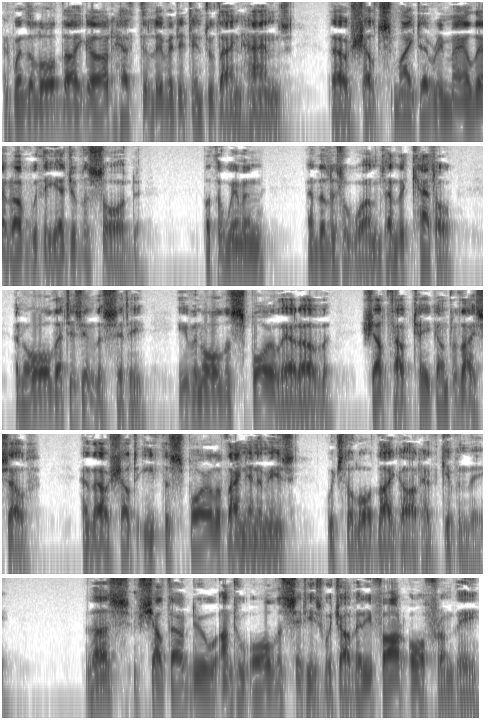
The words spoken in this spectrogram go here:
And when the Lord thy God hath delivered it into thine hands, thou shalt smite every male thereof with the edge of the sword. But the women, and the little ones, and the cattle, and all that is in the city, even all the spoil thereof, shalt thou take unto thyself, and thou shalt eat the spoil of thine enemies, which the Lord thy God hath given thee. Thus shalt thou do unto all the cities which are very far off from thee,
